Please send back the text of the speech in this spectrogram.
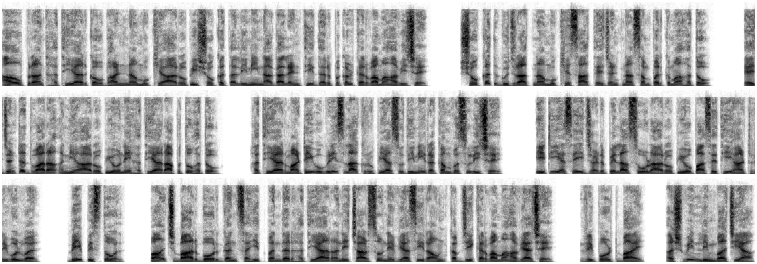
આ ઉપરાંત હથિયાર કૌભાંડના મુખ્ય આરોપી શોકત અલીની નાગાલેન્ડથી ધરપકડ કરવામાં આવી છે. શોકત ગુજરાતના મુખ્ય સાત એજન્ટના સંપર્કમાં હતો. એજન્ટ દ્વારા અન્ય આરોપીઓને હથિયાર આપતો હતો. હથિયાર માટે ઓગણીસ લાખ રૂપિયા સુધીની રકમ વસૂલી છે. એટીએસએ ઝડપેલા સોળ આરોપીઓ પાસેથી આઠ રિવોલ્વર, બે પિસ્તોલ, પાંચ બાર બોર ગન સહિત પંદર હથિયાર અને ચારસો નેવ્યાસી રાઉન્ડ કબજે કરવામાં આવ્યા છે. Report by Ashwin Limbachiya,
